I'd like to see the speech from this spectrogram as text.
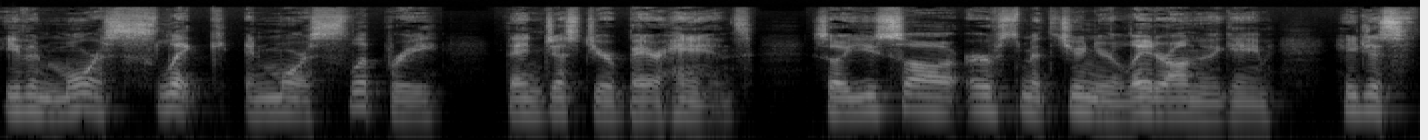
even more slick and more slippery than just your bare hands. So you saw Irv Smith Jr. later on in the game he just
